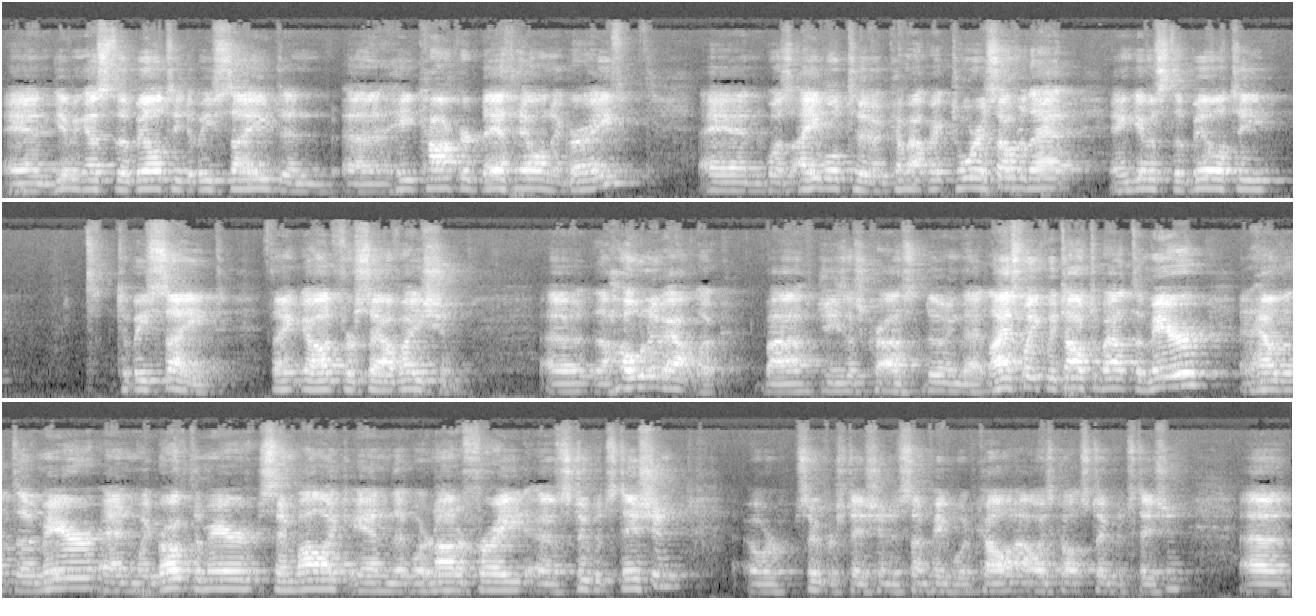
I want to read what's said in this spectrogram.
and giving us the ability to be saved. And uh, he conquered death, hell, and the grave and was able to come out victorious over that and give us the ability to be saved. Thank God for salvation. Uh, the whole new outlook by Jesus Christ doing that. Last week we talked about the mirror and how that the mirror, and we broke the mirror symbolic and that we're not afraid of stupidstition or superstition as some people would call it. I always call it stupidstition. Uh,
